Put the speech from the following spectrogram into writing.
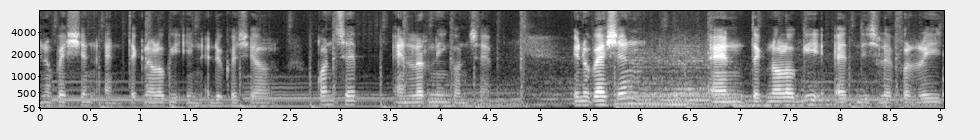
innovation and technology in educational concept and learning concept. Innovation and technology at this level reach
